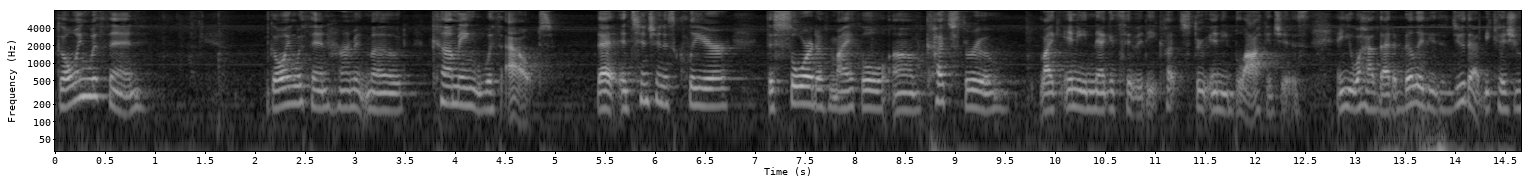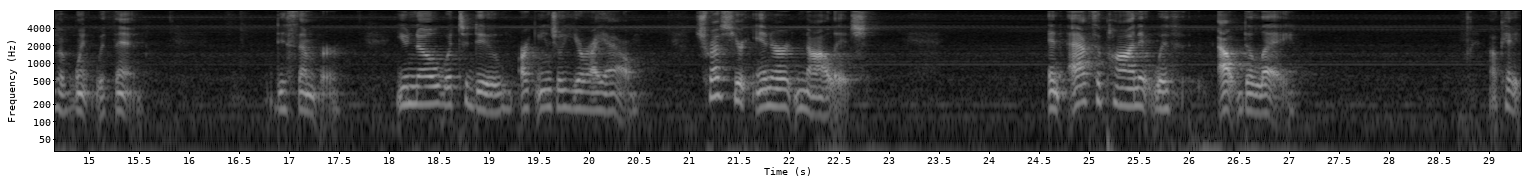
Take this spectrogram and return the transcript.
Going within, going within hermit mode, coming without. That intention is clear. The sword of Michael um, cuts through like any negativity, cuts through any blockages, and you will have that ability to do that because you have went within. December. You know what to do, Archangel Uriel. Trust your inner knowledge and act upon it without delay. Okay,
